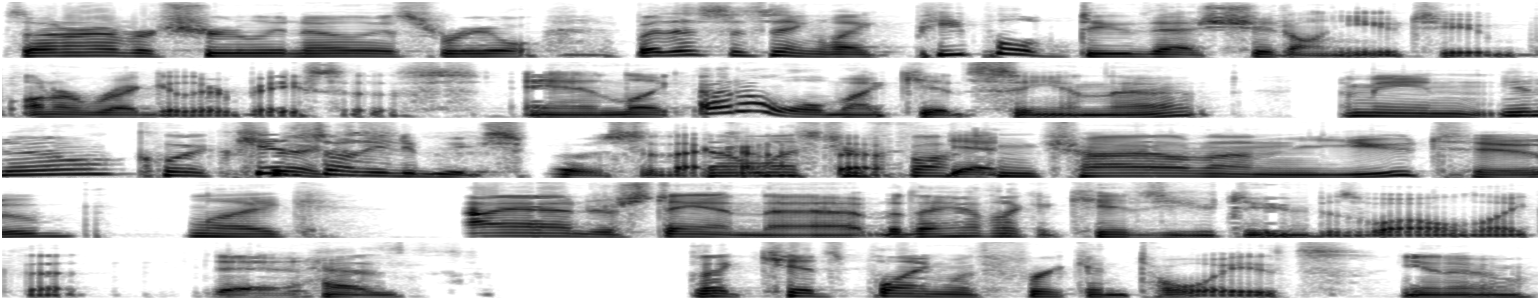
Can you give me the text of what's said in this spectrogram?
so I don't ever truly know it's real. But that's the thing; like people do that shit on YouTube on a regular basis, and like I don't want my kids seeing that. I mean, You know, quick kids fix. don't need to be exposed to that don't kind let your fucking Yeah, child on YouTube. Like, I understand that, but they have like a kids YouTube as well, like that Yeah. has like kids playing with freaking toys. You know,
